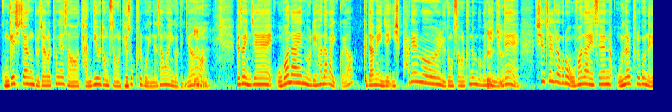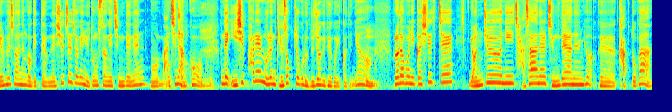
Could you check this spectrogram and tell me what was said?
공개 시장 조작을 통해서 단기 유동성을 계속 풀고 있는 상황이거든요. 예. 그래서 이제 오버나잇물이 하나가 있고요. 그 다음에 이제 28일물 유동성을 푸는 부분이 그렇죠. 있는데 실질적으로 오버나잇은 오늘 풀고 내일 회수하는 거기 때문에 실질적인 유동성의 증대는 뭐 많지는 없죠. 않고 예. 근데 28일물은 계속적으로 누적이 되고 있거든요. 음. 그러다 보니까 실제 연준이 자산을 증대하는 효, 그 각도가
